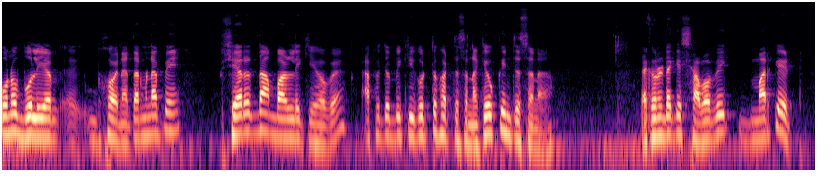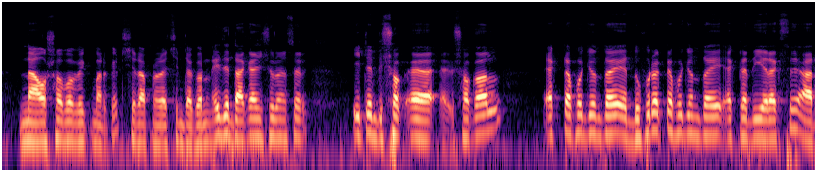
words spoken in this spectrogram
কোনো বলিয়াম হয় না তার মানে আপনি শেয়ারের দাম বাড়লে কী হবে? আপনি তো বিক্রি করতে পারতেছেন না, কেউ কিনতেছে না। এখন এটা কি স্বাভাবিক মার্কেট না অস্বাভাবিক মার্কেট সেটা আপনারা চিন্তা করেন। এই যে ঢাকা ইন্স্যুরেন্সের এটা সকাল একটা পর্যন্ত দুপুর একটা পর্যন্ত একটা দিয়ে রাখছে আর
